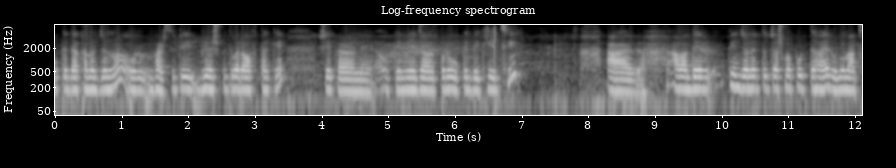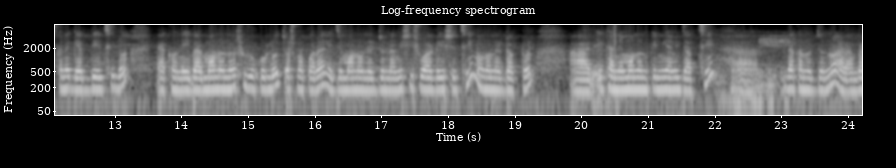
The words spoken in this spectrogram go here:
ওকে দেখানোর জন্য। ওর ভার্সিটি বৃহস্পতিবার অফ থাকে, সে কারণে ওকে নিয়ে যাওয়ার পরে ওকে দেখিয়েছি। আর আমাদের তিনজনের তো চশমা পড়তে হয় রুনি মাঝখানে গ্যাপ দিয়েছিল। এখন এইবার মননও শুরু করল চশমা পরা। এই যে মননের জন্য আমি শিশু ওয়ার্ডে এসেছি, মননের ডক্টর। আর এখানে মননকে নিয়ে আমি যাচ্ছি দেখানোর জন্য। আর আমরা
